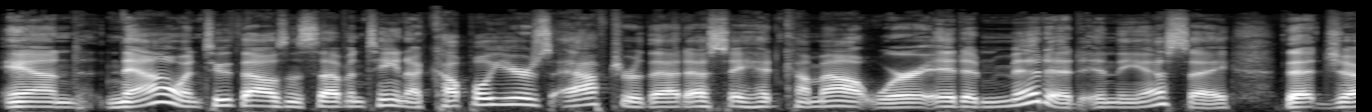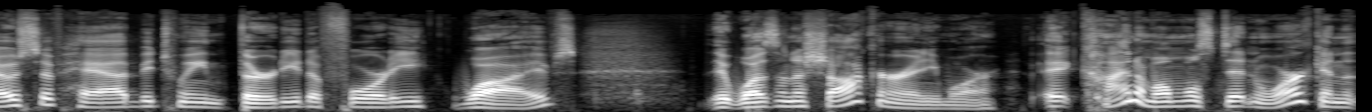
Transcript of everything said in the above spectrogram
And now in 2017, a couple years after that essay had come out, where it admitted in the essay that Joseph had between 30 to 40 wives it wasn't a shocker anymore. It kind of almost didn't work in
